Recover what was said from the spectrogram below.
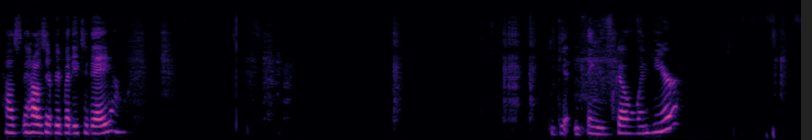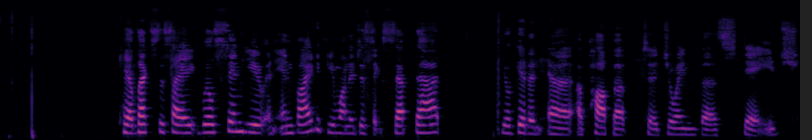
How's how's everybody today? Getting things going here. Okay, Alexis, I will send you an invite if you want to just accept that. You'll get an, uh, a pop up to join the stage.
